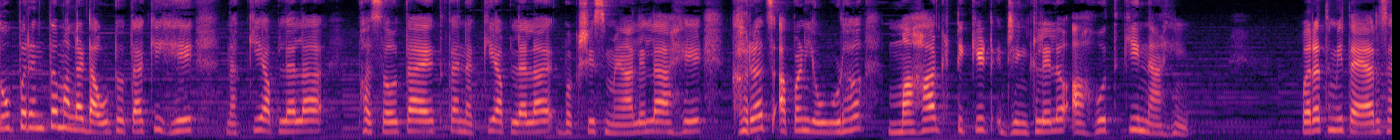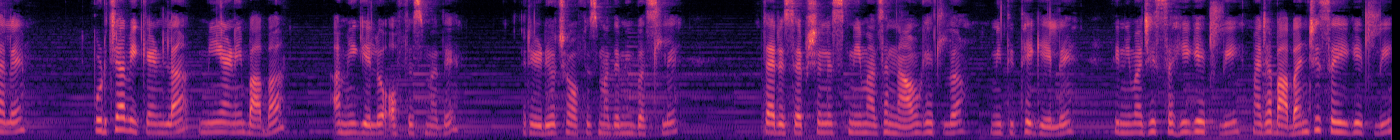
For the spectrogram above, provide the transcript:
तोपर्यंत मला डाऊट होता की हे नक्की आपल्याला फसवतायत का नक्की आपल्याला बक्षीस मिळालेलं आहे? खरंच आपण एवढं महाग तिकीट जिंकलेलं आहोत की नाही? परत मी तयार झाले. पुढच्या विकेंडला मी आणि बाबा आम्ही गेलो ऑफिसमध्ये. रेडिओच्या ऑफिसमध्ये मी बसले. त्या रिसेप्शनिस्टनी माझं नाव घेतलं. मी तिथे गेले. तिने माझी सही घेतली. माझ्या बाबांची सही घेतली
